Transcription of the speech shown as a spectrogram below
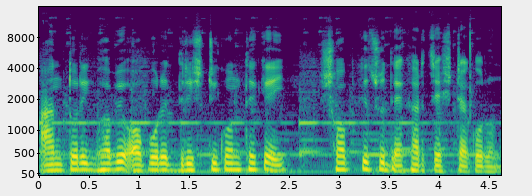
আন্তরিকভাবে অপরের দৃষ্টিকোণ থেকেই সব কিছু দেখার চেষ্টা করুন।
